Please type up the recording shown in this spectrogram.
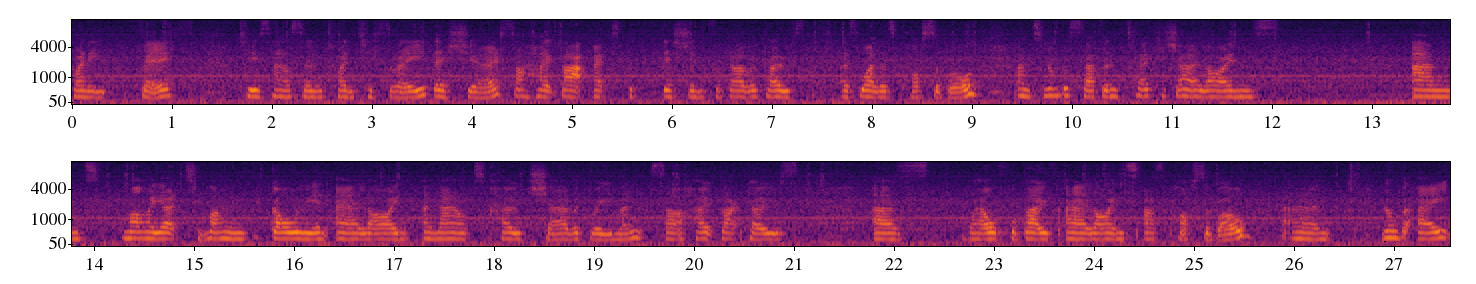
25th 2023 this year. So I hope that expedition for Doha goes as well as possible. And number seven Turkish Airlines and MIAT Mongolian airline announced code share agreement so I hope that goes as well for both airlines as possible. Um, number eight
